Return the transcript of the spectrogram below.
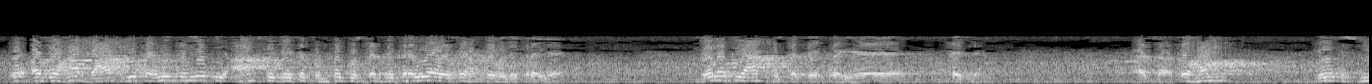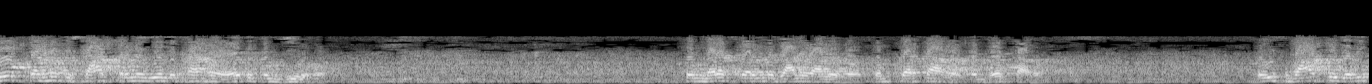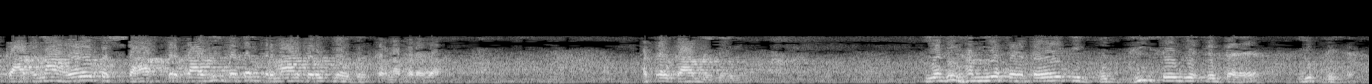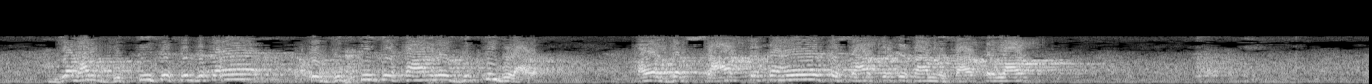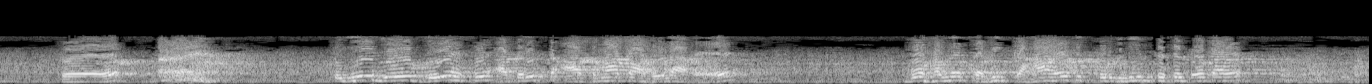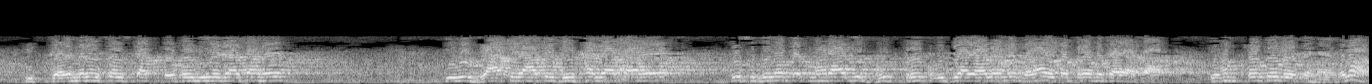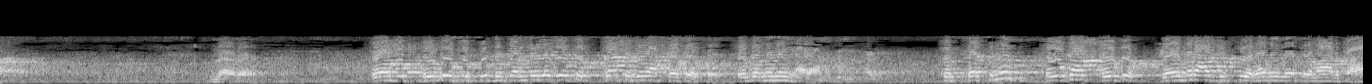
तो अब वहाँ बात ये करनी चाहिए कि आँख से जैसे तुमको पुस्तक दिख रही है, वैसे हमको भी दिख रही है। दोनों की आँख पुस्तक देख रही है। ऐसे। अच्छा तो हम एक श्लोक पढ़ने के शास्त्र में ये लिखा है कि तुम जीव हो। तुम नरक कर्म में जाने वाले हो, तुम कर्ता हो, तुम भोगता हो। तो इस बात को यदि काटना हो तो शास्त्र का ही वचन प्रमाण के रूप में उद्धृत करना पड़ेगा। असल काम नहीं देगी यदि हम ये कहते हैं कि बुद्धि से ये सिद्ध है, युक्ति से। जब हम जुक्ति से सिद्ध करें तो जुक्ति के सामने जुक्ति जुड़ाओ। और जब शास्त्र कहें तो शास्त्र के सामने शास्त्र लाओ। तो, तो ये जो देह से अतिरिक्त आत्मा का होना है वो हमने कभी कहा है कि खुर्दबीन से सिद्ध होता है। कि कैमरे से उसका फ़ोटो लिया जाता है कि वो जाते आते देखा जाता है। कुछ दिनों तक महाराज ये भूत प्रेत विद्या वालों ने बड़ा उपद्रव मचाया था कि हम फ़ोटो लेते हैं बोला तो अब फ़ोटो से सिद्ध करने लगे तो कट गया फ़ोटो से। फ़ोटो में नहीं आया। तो सचमुच फ़ोटो फ़ोटो, कैमरा जिसके होने में प्रमाण था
